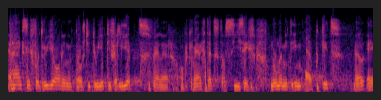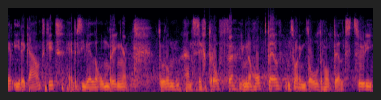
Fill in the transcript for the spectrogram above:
Er hat sich vor drei Jahren in eine Prostituierte verliebt, weil er aber gemerkt hat, dass sie sich nur mit ihm abgibt, weil er ihr Geld gibt, hat er sie umbringen Darum haben sie sich getroffen in einem Hotel, und zwar im Dolder Hotel in Zürich.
